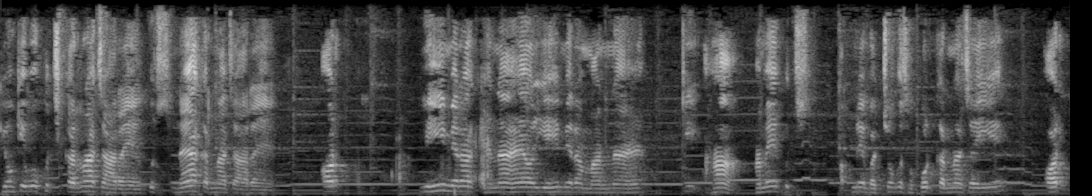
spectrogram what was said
क्योंकि वो कुछ करना चाह रहे हैं, कुछ नया करना चाह रहे हैं। और यही मेरा कहना है और यही मेरा मानना है कि हाँ हमें कुछ अपने बच्चों को सपोर्ट करना चाहिए। और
